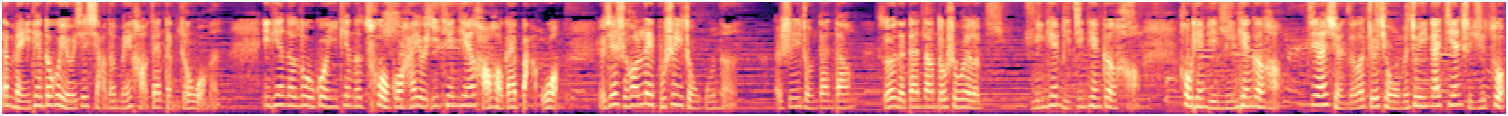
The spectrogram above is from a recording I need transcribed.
但每一天都会有一些小的美好在等着我们。一天的路过，一天的错过，还有一天天好好该把握。有些时候累不是一种无能，而是一种担当。所有的担当都是为了明天比今天更好，后天比明天更好。既然选择了追求，我们就应该坚持去做，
